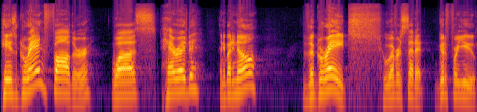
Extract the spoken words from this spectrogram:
His grandfather was Herod, anybody know? the Great. Whoever said it, good for you.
